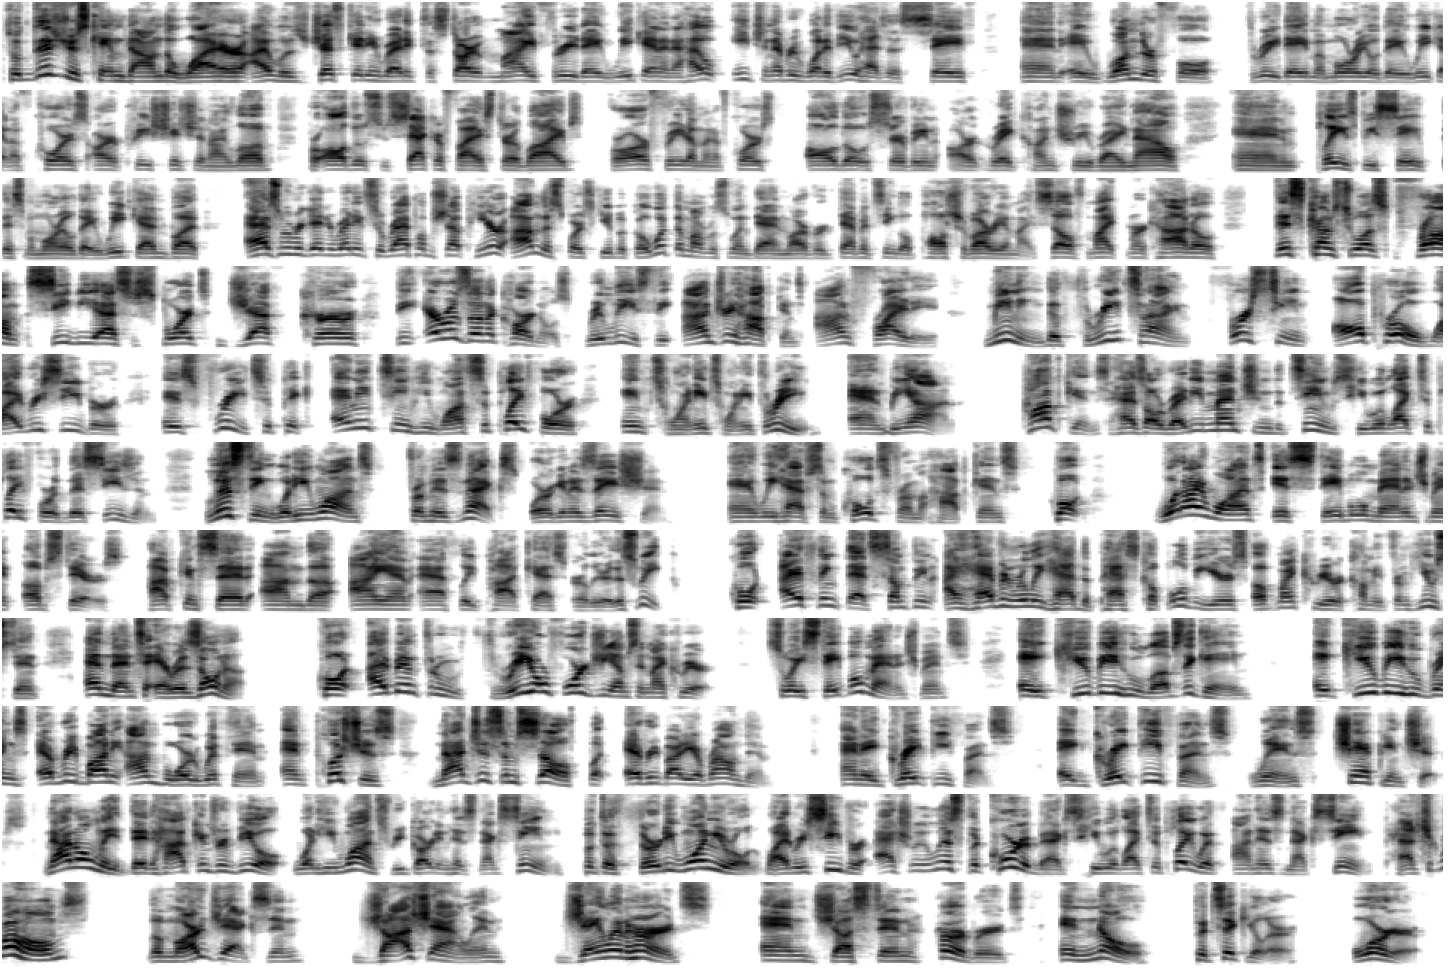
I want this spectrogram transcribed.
So this just came down the wire. I was just getting ready to start my three day weekend, and I hope each and every one of you has a safe and a wonderful three day Memorial Day weekend. Of course, our appreciation I love for all those who sacrificed their lives for our freedom, and of course, all those serving our great country right now. And please be safe this Memorial Day weekend. But as we were getting ready to wrap up shop here on the Sports Cubicle with the marvelous one, Dan Marver, Devin Tingle, Paul Chivari, and myself, Mike Mercado. This comes to us from CBS Sports. Jeff Kerr, the Arizona Cardinals released DeAndre Hopkins on Friday, meaning the three time first team All Pro wide receiver is free to pick any team he wants to play for in 2023 and beyond. Hopkins has already mentioned the teams he would like to play for this season, listing what he wants from his next organization. And we have some quotes from Hopkins. Quote, what I want is stable management upstairs, Hopkins said on the I Am Athlete podcast earlier this week. Quote, I think that's something I haven't really had the past couple of years of my career coming from Houston and then to Arizona. Quote, I've been through three or four GMs in my career. So a stable management, a QB who loves the game, a QB who brings everybody on board with him and pushes not just himself, but everybody around him, and a great defense. A great defense wins championships. Not only did Hopkins reveal what he wants regarding his next team, but the 31 year old wide receiver actually lists the quarterbacks he would like to play with on his next team Patrick Mahomes, Lamar Jackson, Josh Allen, Jalen Hurts, and Justin Herbert in no particular order.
